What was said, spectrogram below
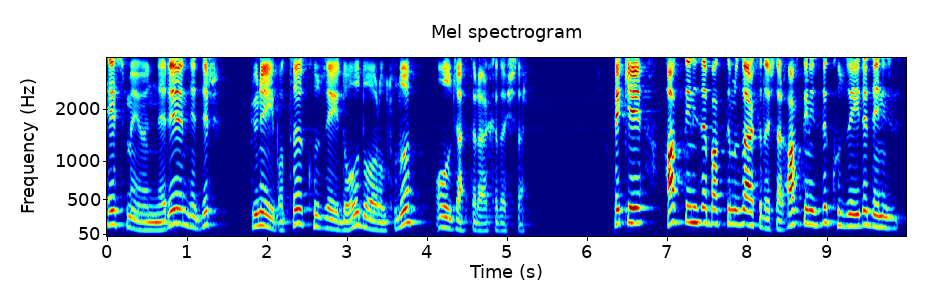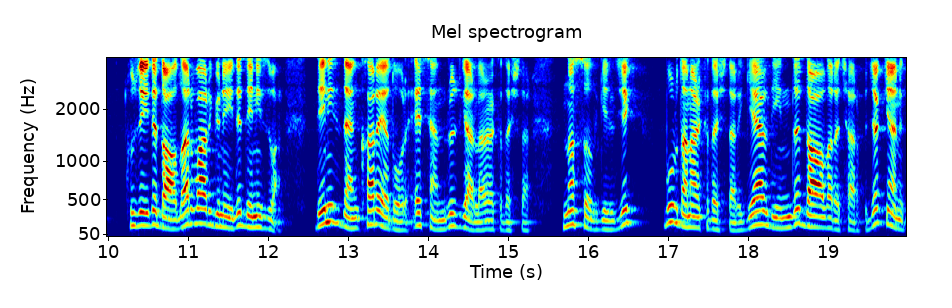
esme yönleri nedir? Güneybatı kuzeydoğu doğrultulu olacaktır arkadaşlar. Peki Akdeniz'e baktığımızda arkadaşlar Akdeniz'de kuzeyde deniz kuzeyde dağlar var, güneyde deniz var. Denizden karaya doğru esen rüzgarlar arkadaşlar nasıl gelecek? Buradan arkadaşlar geldiğinde dağlara çarpacak. Yani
